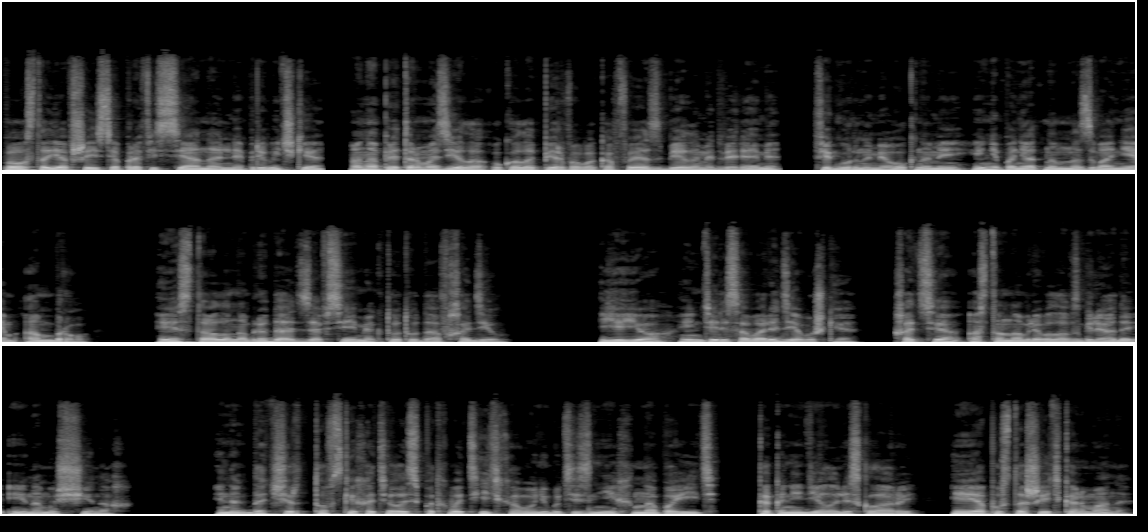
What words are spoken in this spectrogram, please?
По устоявшейся профессиональной привычке она притормозила около первого кафе с белыми дверями, фигурными окнами и непонятным названием «Амбро» и стала наблюдать за всеми, кто туда входил. Ее интересовали девушки, хотя останавливала взгляды и на мужчинах. Иногда чертовски хотелось подхватить кого-нибудь из них, напоить, как они делали с Кларой, и опустошить карманы.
